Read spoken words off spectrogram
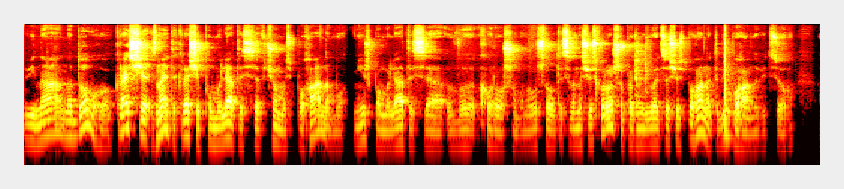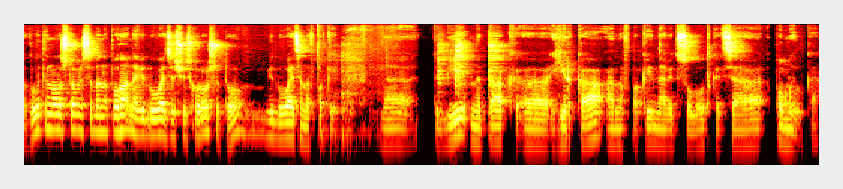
війна надовго. Краще, знаєте, краще помилятися в чомусь поганому, ніж помилятися в хорошому. Налаштовувати себе на щось хороше, потім відбувається щось погане, тобі погано від цього. А коли ти налаштовуєш себе на погане, відбувається щось хороше, то відбувається навпаки. Е, Тобі не так е, гірка, а навпаки, навіть солодка ця помилка,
